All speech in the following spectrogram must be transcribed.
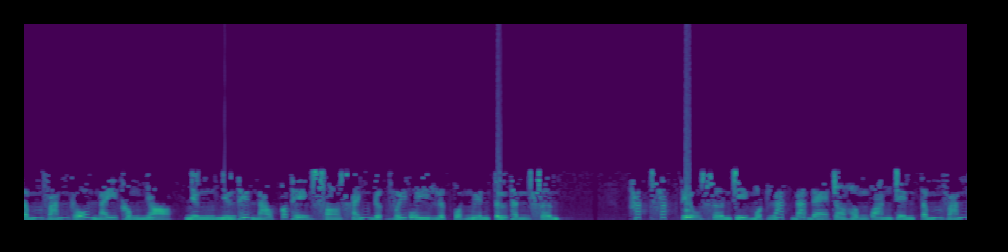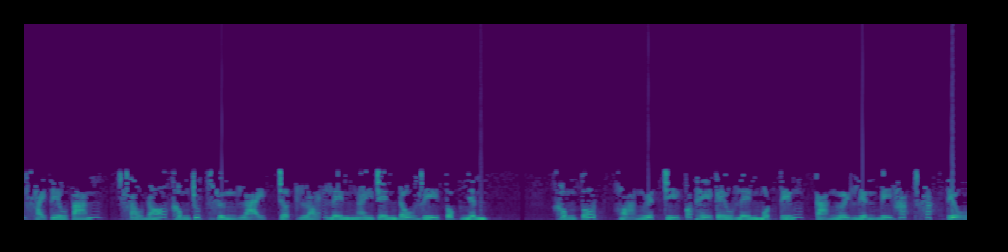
tấm ván gỗ này không nhỏ, nhưng như thế nào có thể so sánh được với uy lực của nguyên từ thần Sơn. Hắc sắc tiểu sơn chỉ một lát đã đè cho hồng quang trên tấm ván phải tiêu tán, sau đó không chút dừng lại, chợt lói lên ngay trên đầu dị tộc nhân. Không tốt, hỏa nguyệt chỉ có thể kêu lên một tiếng cả người liền bị hắc sắc tiểu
